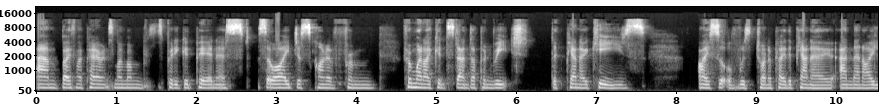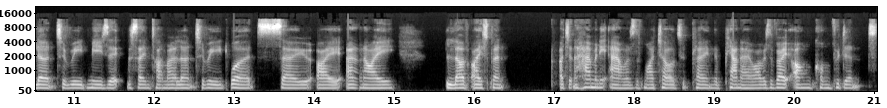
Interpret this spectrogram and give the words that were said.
and both my parents my mum was a pretty good pianist. So i just kind of from from when i could stand up and reach the piano keys i sort of was trying to play the piano. And then i learned to read music the same time i learned to read words. So i and i love i spent i don't know how many hours of my childhood playing the piano. I was a very unconfident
